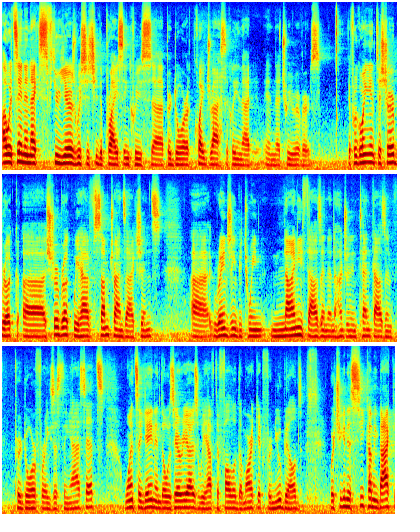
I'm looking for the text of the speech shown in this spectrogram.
I would say in the next few years we should see the price increase uh, per door quite drastically in that in the Three Rivers. If we're going into Sherbrooke, uh, Sherbrooke we have some transactions uh, ranging between 90,000 and 110,000 per door for existing assets. Once again, in those areas, we have to follow the market for new builds, which you're going to see coming back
